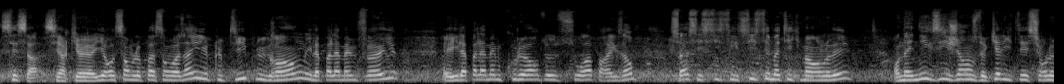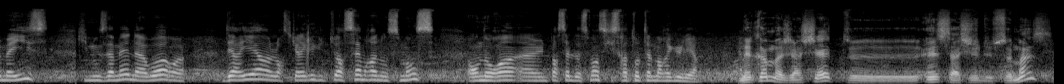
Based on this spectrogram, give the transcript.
C'est ça, c'est-à-dire qu'il ne ressemble pas à son voisin, il est plus petit, plus grand, il n'a pas la même feuille, et il n'a pas la même couleur de soie par exemple. Ça, c'est systématiquement enlevé. On a une exigence de qualité sur le maïs qui nous amène à avoir derrière, lorsque l'agriculteur sèmera nos semences, on aura une parcelle de semences qui sera totalement régulière. Mais quand j'achète euh, un sachet de semences,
